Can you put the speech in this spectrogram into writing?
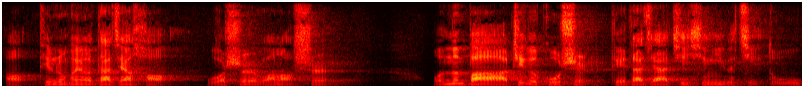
好，听众朋友，大家好，我是王老师。我们把这个故事给大家进行一个解读。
